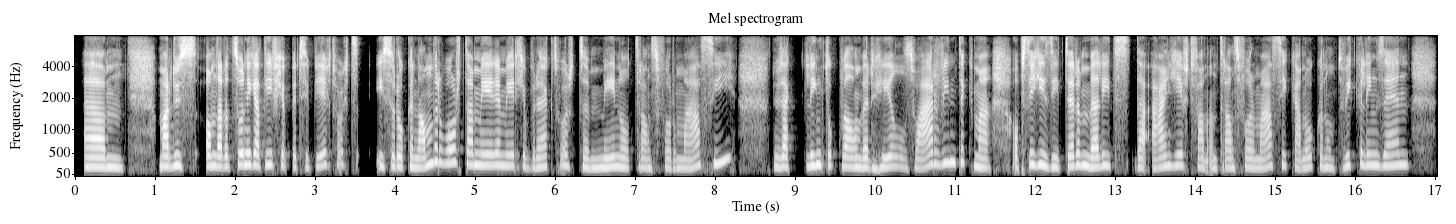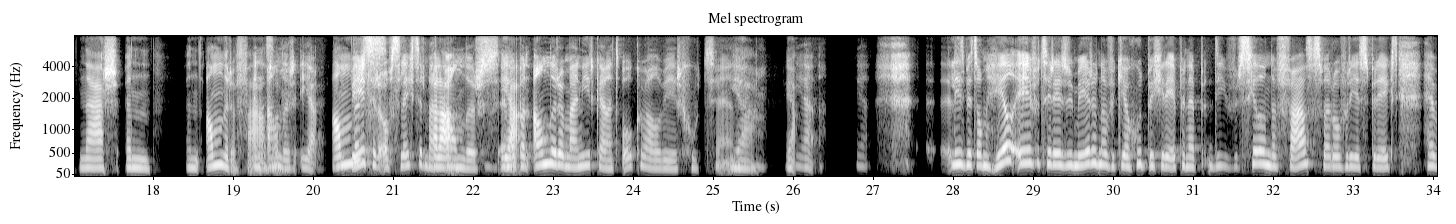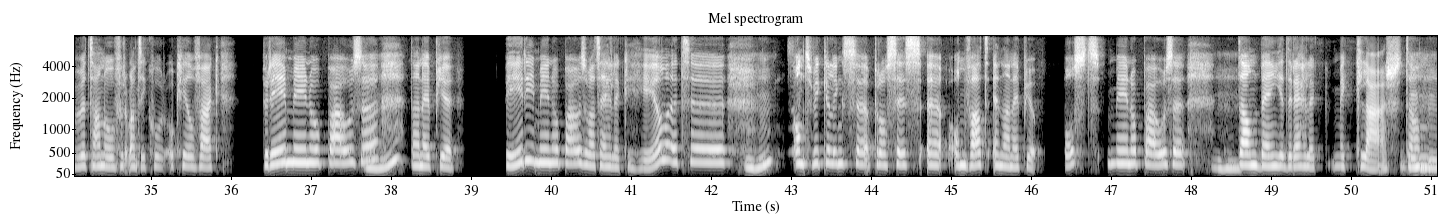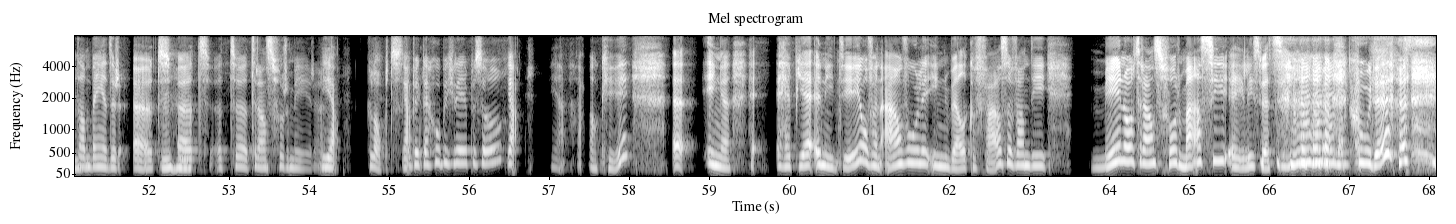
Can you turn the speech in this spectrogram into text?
Ehm, maar dus, omdat het zo negatief gepercipieerd wordt, is er ook een ander woord dat meer en meer gebruikt wordt, de menotransformatie. Dus dat klinkt ook wel weer heel zwaar, vind ik, maar op zich is die term wel iets dat aangeeft van een transformatie kan ook een ontwikkeling zijn naar een, een andere fase. Een ander, ja. Anders- Beter of slechter, maar Voilà. anders. En Ja. op een andere manier kan het ook wel weer goed zijn. Ja, ja. Ja. ja. Lisbeth, om heel even te resumeren of ik jou goed begrepen heb, die verschillende fases waarover je spreekt, hebben we het dan over, want ik hoor ook heel vaak premenopauze, Mhm, dan heb je perimenopauze, wat eigenlijk heel het eh, mhm. ontwikkelingsproces eh, omvat, en dan heb je postmenopauze, Mhm. dan ben je er eigenlijk mee klaar. Dan, Mhm. dan ben je eruit, Mhm. uit het eh, transformeren. Ja. Klopt. Ja. Heb ik dat goed begrepen zo? Ja. Ja, oké. Eh, Inge, he- heb jij een idee of een aanvoelen in welke fase van die menotransformatie... Hey, Elisabeth. goed, hè?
